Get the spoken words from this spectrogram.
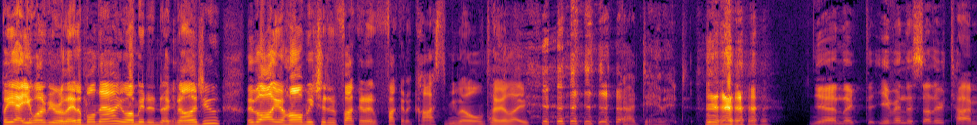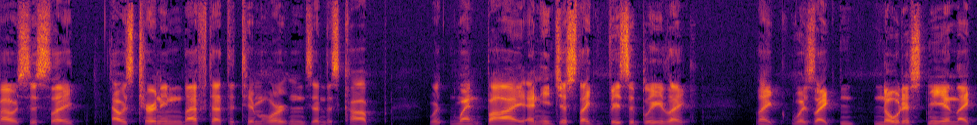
But yeah, you want to be relatable now? You want me to acknowledge you? Maybe all your homies shouldn't fucking fucking accosted me my whole entire life. God damn it. Yeah, and like the, even this other time, I was just like, I was turning left at the Tim Hortons, and this cop w- went by, and he just like visibly like, like was like n- noticed me and like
